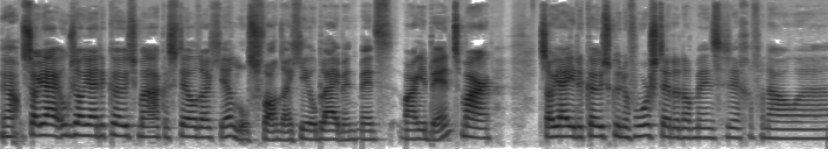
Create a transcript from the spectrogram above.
Ja. Zou jij, hoe zou jij de keus maken? Stel dat je, los van dat je heel blij bent met waar je bent... maar zou jij je de keus kunnen voorstellen dat mensen zeggen van... nou, eh,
